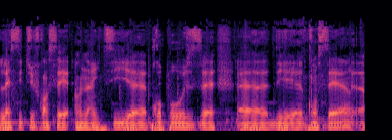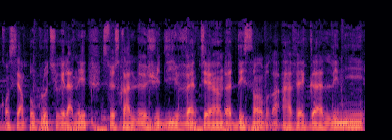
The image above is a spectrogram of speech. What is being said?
l'Institut français en Haïti propose des concerts, un pour clôturer l'année. Ce sera le jeudi 21 décembre avec Lenny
